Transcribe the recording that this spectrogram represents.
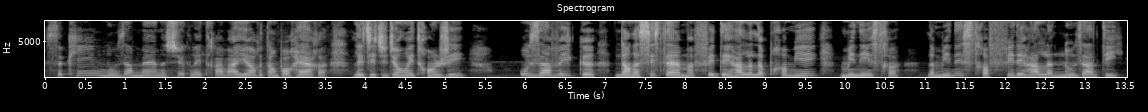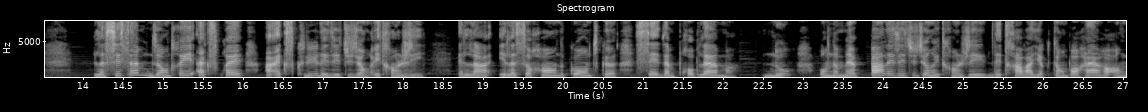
Ce qui nous amène sur les travailleurs temporaires, les étudiants étrangers. Vous savez que dans le système fédéral, le premier ministre, le ministre fédéral nous a dit, le système d'entrée exprès a exclu les étudiants étrangers. Et là, ils se rendent compte que c'est un problème. Nous, on ne met pas les étudiants étrangers, les travailleurs temporaires en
